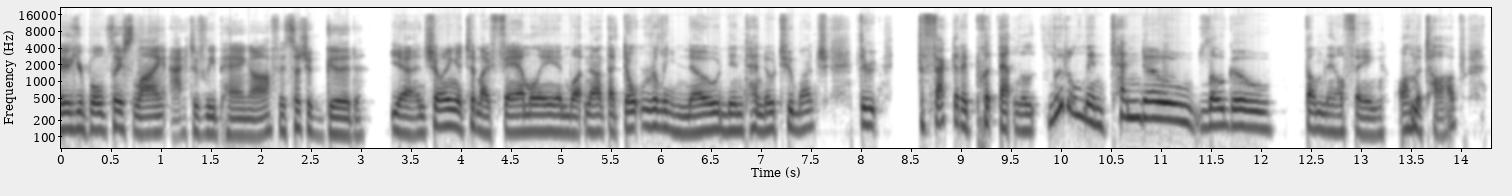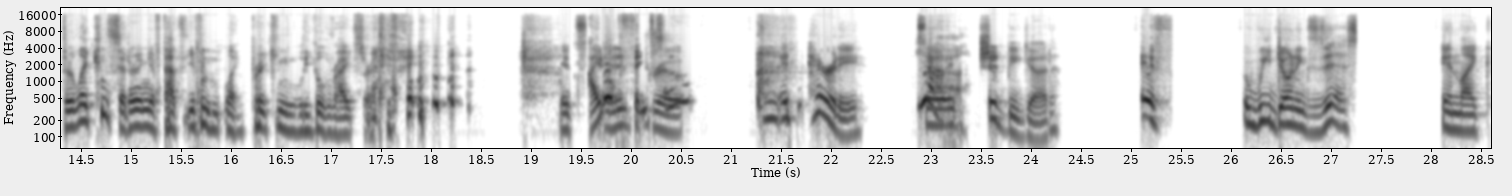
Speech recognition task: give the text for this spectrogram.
your bold faced lying actively paying off it's such a good yeah, and showing it to my family and whatnot that don't really know Nintendo too much. They're, the fact that I put that li- little Nintendo logo thumbnail thing on the top, they're like considering if that's even like breaking legal rights or anything. it's I don't think true. so. Mm, it's parody so Yeah. it should be good if we don't exist in like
